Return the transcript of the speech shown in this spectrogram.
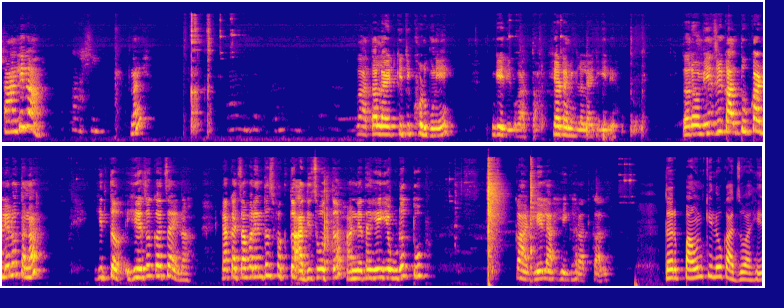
शांडली का नाही बघा आता लाइट किती खडगुणी गेली बघा आता. ह्या टायमिंगला लाइट गेली. तर मी जे काल तूप काढलेलं होतं ना इथं हे जो कच आहे ना ह्या कचापर्यंतच फक्त आधीच होतं. अन्यथा हे एवढं तूप काढलेलं आहे घरात काल. तर पाऊण किलो काजू आहे.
